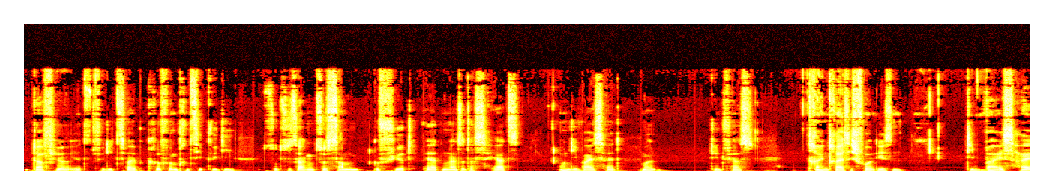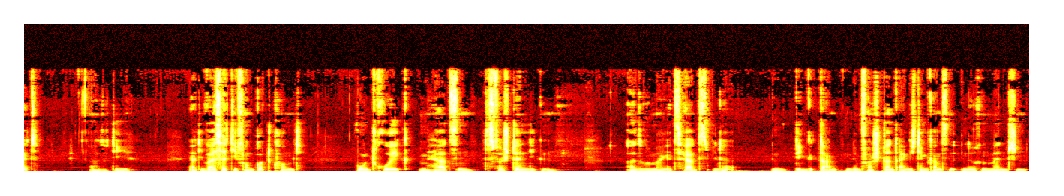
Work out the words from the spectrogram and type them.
dafür jetzt für die zwei Begriffe im Prinzip wie die sozusagen zusammengeführt werden, also das Herz und die Weisheit, mal den Vers 33 vorlesen. Die Weisheit, also die, ja, die Weisheit, die von Gott kommt, wohnt ruhig im Herzen des Verständigen. Also wenn man jetzt Herz wieder in den Gedanken, dem Verstand, eigentlich dem ganzen inneren Menschen,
